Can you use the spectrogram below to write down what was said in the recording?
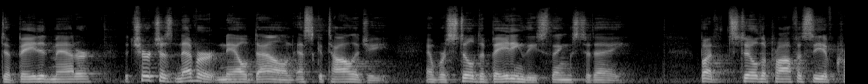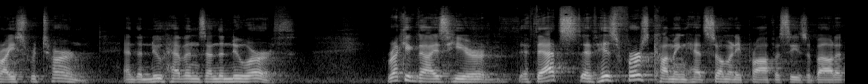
debated matter. The church has never nailed down eschatology, and we're still debating these things today. But still, the prophecy of Christ's return and the new heavens and the new earth. Recognize here, if, that's, if his first coming had so many prophecies about it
